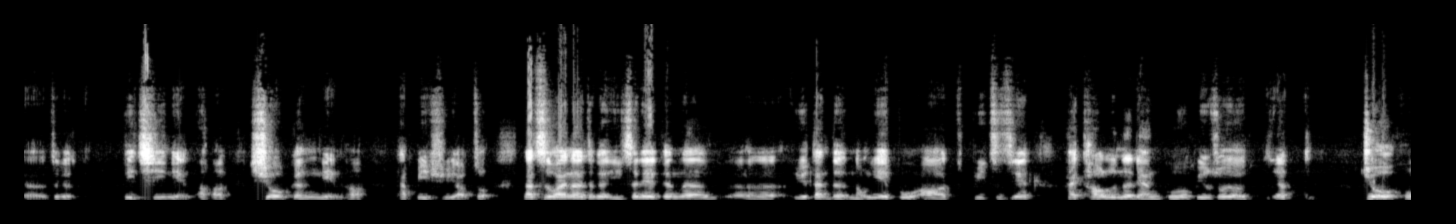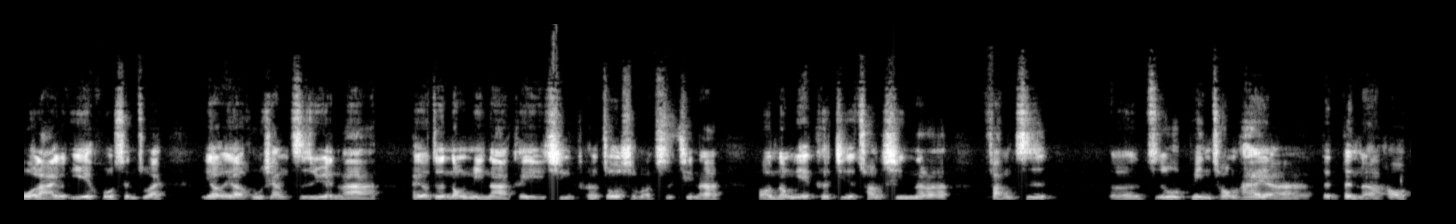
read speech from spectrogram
呃这个第七年哦休耕年哈，他必须要做。那此外呢，这个以色列跟呢呃约旦的农业部哦彼此之间还讨论了两国，比如说有要救火啦，有野火生出来，要要互相支援啦。还有这个农民啊，可以一起合作什么事情呢？哦，农业科技的创新啊，防治呃植物病虫害啊等等啊，哦，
